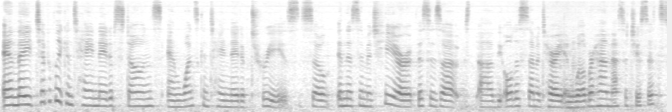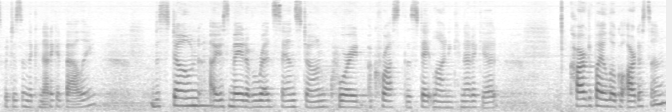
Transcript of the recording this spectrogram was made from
And they typically contain native stones and once contained native trees. So in this image here, this is a, uh, the oldest cemetery in Wilbraham, Massachusetts, which is in the Connecticut Valley. The stone uh, is made of red sandstone quarried across the state line in Connecticut, carved by a local artisan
